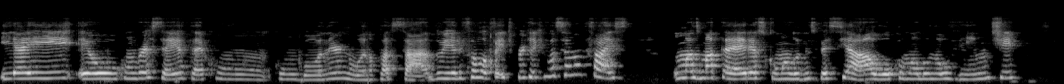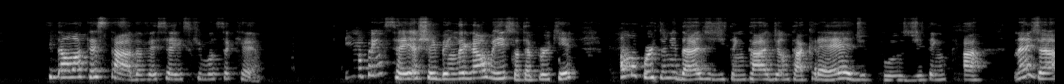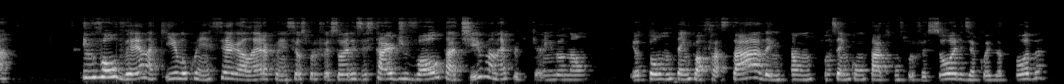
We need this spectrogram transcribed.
E aí eu conversei até com, com o Bonner no ano passado, e ele falou, Feito, por que, que você não faz umas matérias como aluno especial ou como aluno ouvinte e dá uma testada, ver se é isso que você quer. E eu pensei, achei bem legal isso, até porque é uma oportunidade de tentar adiantar créditos, de tentar, né, já envolver naquilo, conhecer a galera, conhecer os professores, estar de volta ativa, né, porque ainda não eu estou um tempo afastada, então estou sem contato com os professores e a coisa toda.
